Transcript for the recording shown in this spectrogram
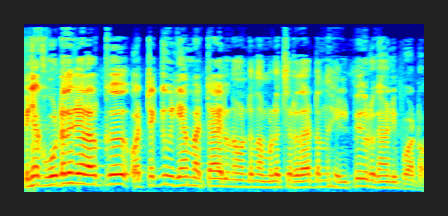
പിന്നെ കൂട്ടത്തിൽ ചിലർക്ക് ഒറ്റയ്ക്ക് വിരിയാൻ പറ്റായിരുന്നതുകൊണ്ട് നമ്മൾ ചെറുതായിട്ടൊന്ന് ഹെൽപ്പ് ചെയ്ത് കൊടുക്കാൻ വേണ്ടി പോട്ടോ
